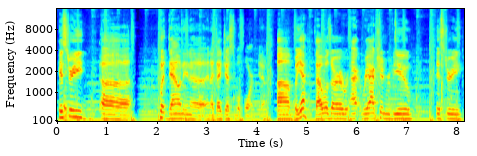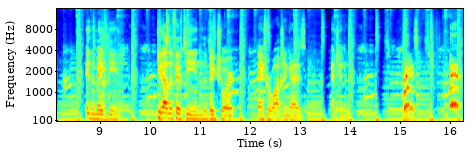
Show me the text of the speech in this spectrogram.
History uh, put down in a, in a digestible form, you know? Um, but yeah, that was our rea- reaction review, history in the making, 2015, The Big Short. Thanks for watching, guys. Catch you in the Hey, guys.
